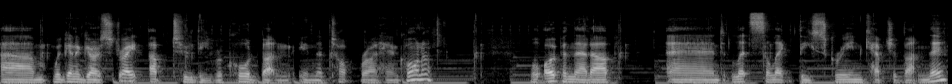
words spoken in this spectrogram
Um, we're going to go straight up to the record button in the top right hand corner. We'll open that up and let's select the screen capture button there.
